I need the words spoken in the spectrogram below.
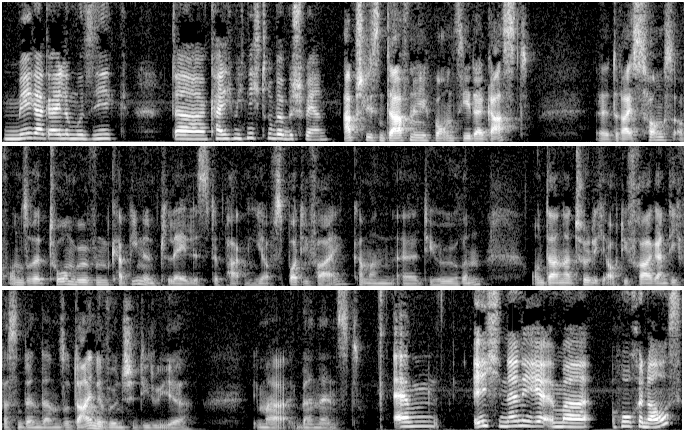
mega geile Musik. Da kann ich mich nicht drüber beschweren. Abschließend darf nämlich bei uns jeder Gast äh, drei Songs auf unsere Turmöwen-Kabinen-Playliste packen. Hier auf Spotify kann man äh, die hören. Und dann natürlich auch die Frage an dich: Was sind denn dann so deine Wünsche, die du ihr immer, immer nennst? Ähm, ich nenne ihr immer Hoch hinaus.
